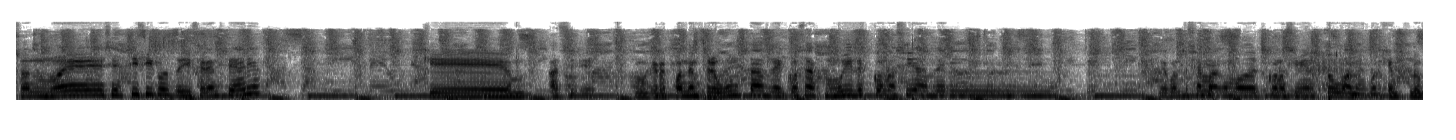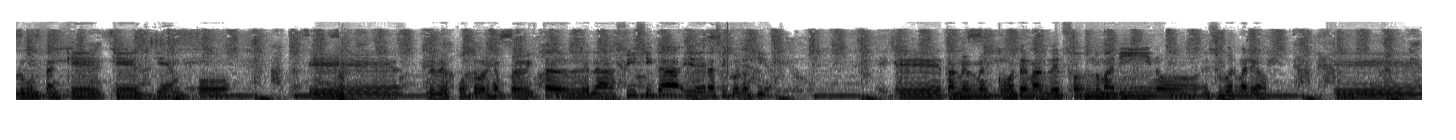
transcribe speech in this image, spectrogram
Son nueve científicos de diferentes áreas que hace- eh, como que responden preguntas de cosas muy desconocidas del. de cuánto se llama como del conocimiento humano. Por ejemplo, preguntan qué, es el tiempo, eh, desde el punto, por ejemplo, de vista de la física y de la psicología. Eh, también ven como temas del fondo marino, es súper variado. Eh,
